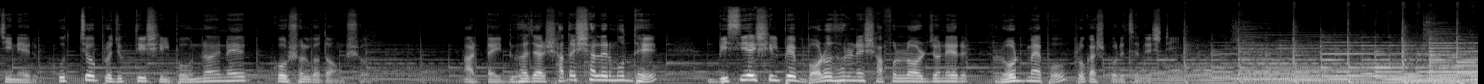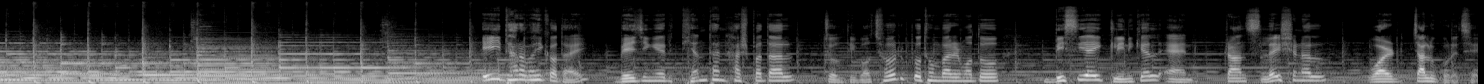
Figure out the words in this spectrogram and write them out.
চীনের উচ্চ প্রযুক্তি শিল্প উন্নয়নের কৌশলগত অংশ। আর তাই দু হাজার সাতাশ সালের মধ্যে বিসিআই শিল্পে বড় ধরনের সাফল্য অর্জনের রোডম্যাপও প্রকাশ করেছে দেশটি। এই ধারাবাহিকতায় বেইজিংয়ের থিয়ানথান হাসপাতাল চলতি বছর প্রথমবারের মতো BCI clinical and translational ward চালু করেছে।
